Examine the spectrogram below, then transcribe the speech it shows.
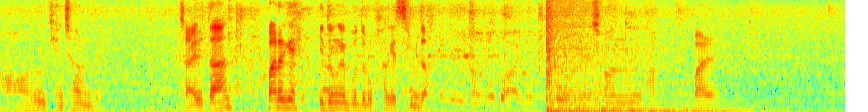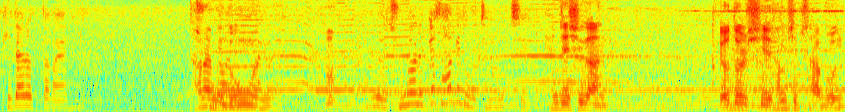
아 여기 괜찮은데? 자 일단 빠르게 이동해 보도록 하겠습니다. 오천 닭발 기다렸다가 해야 돼. 사람이 너무 많네. 왜 중간에 껴서 하기도 못하나, 그치? 현재 시간 8시 34분.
